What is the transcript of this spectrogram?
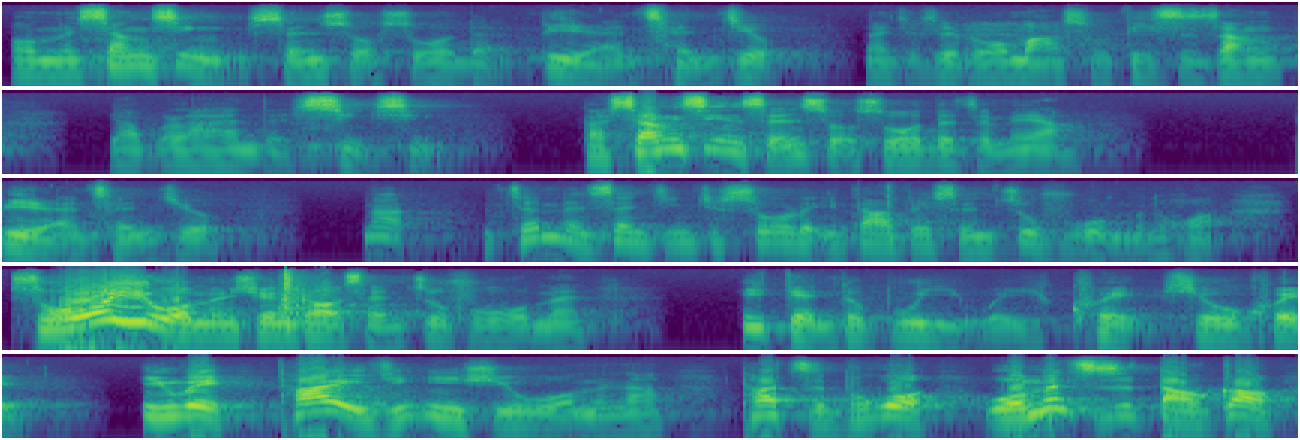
我们相信神所说的必然成就，那就是罗马书第四章亚伯拉罕的信心。他相信神所说的怎么样？必然成就。那整本圣经就说了一大堆神祝福我们的话，所以我们宣告神祝福我们，一点都不以为愧、羞愧，因为他已经应许我们了。他只不过我们只是祷告，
